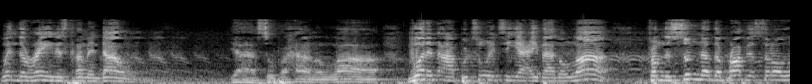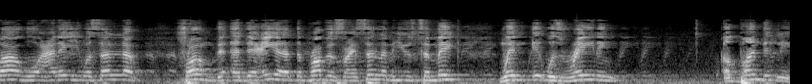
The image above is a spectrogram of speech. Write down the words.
When the rain is coming down. Ya subhanallah. What an opportunity, ya ibadullah. From the sunnah of the Prophet sallallahu alayhi wasallam, from the adiyah that the Prophet sallallahu he used to make when it was raining abundantly,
